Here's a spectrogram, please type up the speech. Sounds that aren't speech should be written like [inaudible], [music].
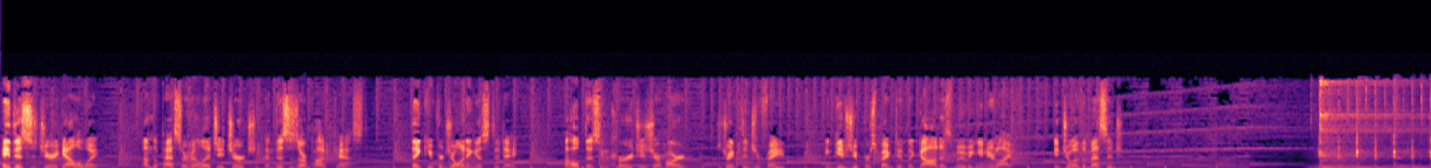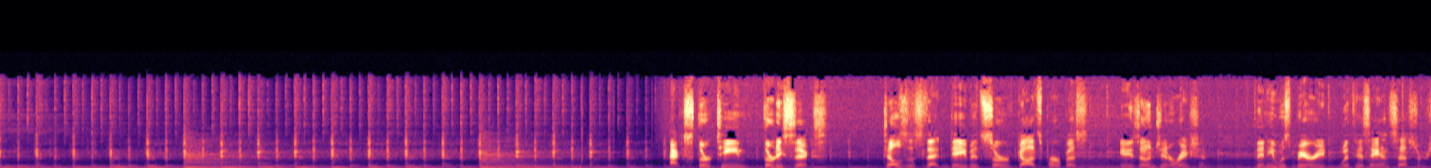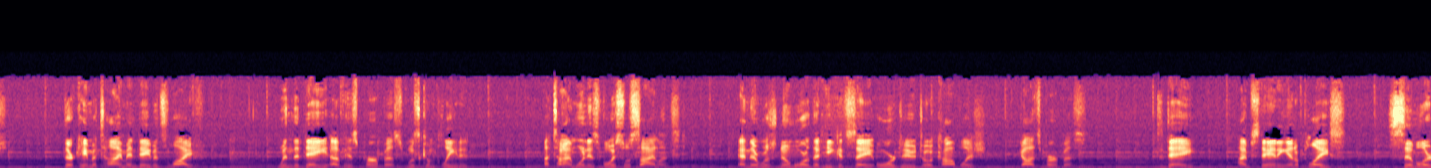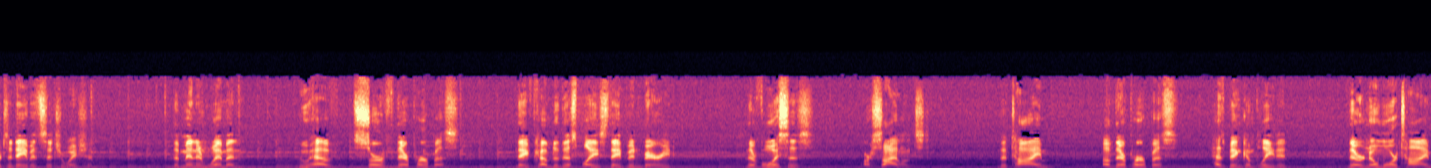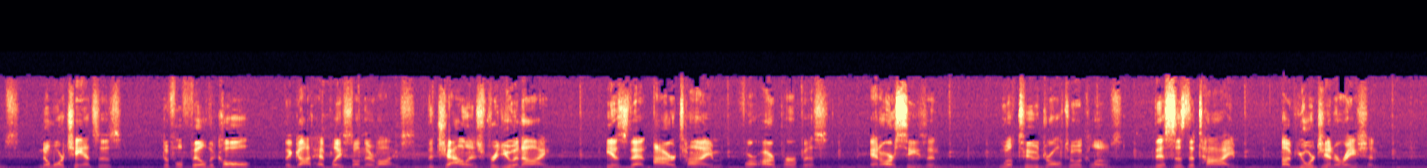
Hey, this is Jerry Galloway. I'm the pastor of LHA Church, and this is our podcast. Thank you for joining us today. I hope this encourages your heart, strengthens your faith, and gives you perspective that God is moving in your life. Enjoy the message. Acts 13 36 tells us that David served God's purpose in his own generation. Then he was buried with his ancestors. There came a time in David's life when the day of his purpose was completed, a time when his voice was silenced, and there was no more that he could say or do to accomplish God's purpose. Today, I'm standing in a place similar to David's situation. The men and women who have served their purpose, they've come to this place, they've been buried, their voices are silenced. The time of their purpose has been completed. There are no more times, no more chances to fulfill the call that God had placed on their lives. The challenge for you and I is that our time for our purpose and our season will too draw to a close. This is the time of your generation.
